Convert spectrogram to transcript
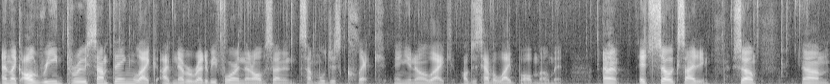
and like I'll read through something like I've never read it before, and then all of a sudden something will just click, and you know, like I'll just have a light bulb moment. It's so exciting. So, um,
